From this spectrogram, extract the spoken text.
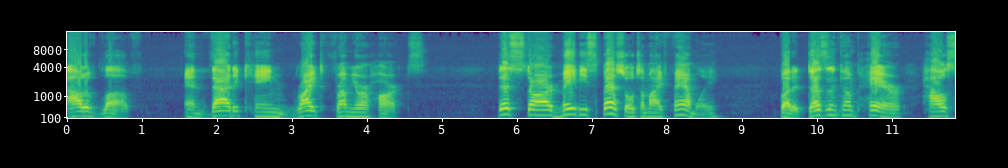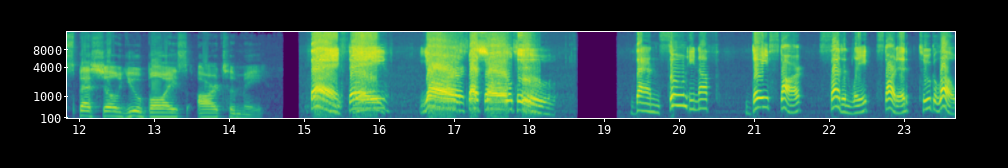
out of love, and that it came right from your hearts. This star may be special to my family, but it doesn't compare how special you boys are to me. Thanks, Dave! You're special too! Then soon enough, Dave's star suddenly started to glow,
